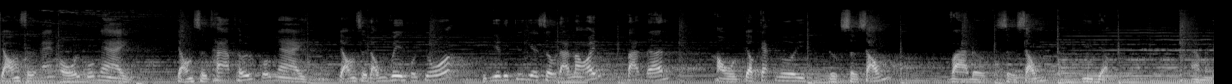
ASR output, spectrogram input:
chọn sự an ủi của Ngài chọn sự tha thứ của Ngài, chọn sự động viên của Chúa thì như Đức Chúa Giêsu đã nói, ta đến hầu cho các ngươi được sự sống và được sự sống dư dật. Amen.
